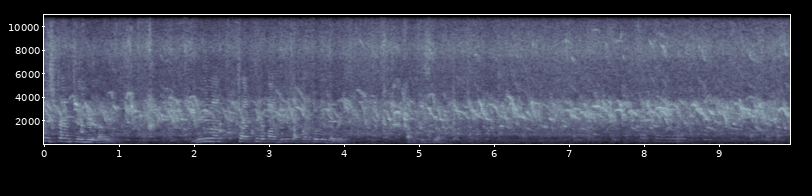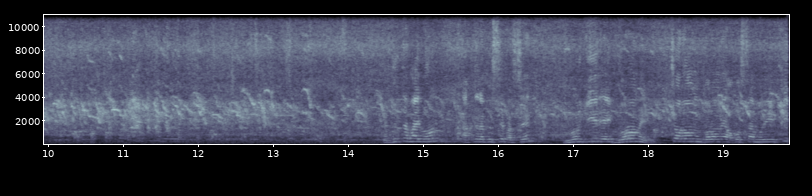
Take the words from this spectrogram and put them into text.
ইনস্ট্যান্ট চেঞ্জ হয়ে যাবে। মিনিমাম চার থেকে পাঁচ ডিগ্রি তাপমাত্রা করে দেবে। আপনি কিছু উদ্যোক্তা ভাই বোন, আপনারা বুঝতে পারছেন, মুরগির এই গরমে, চরম গরমে অবস্থা মুরগি কী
